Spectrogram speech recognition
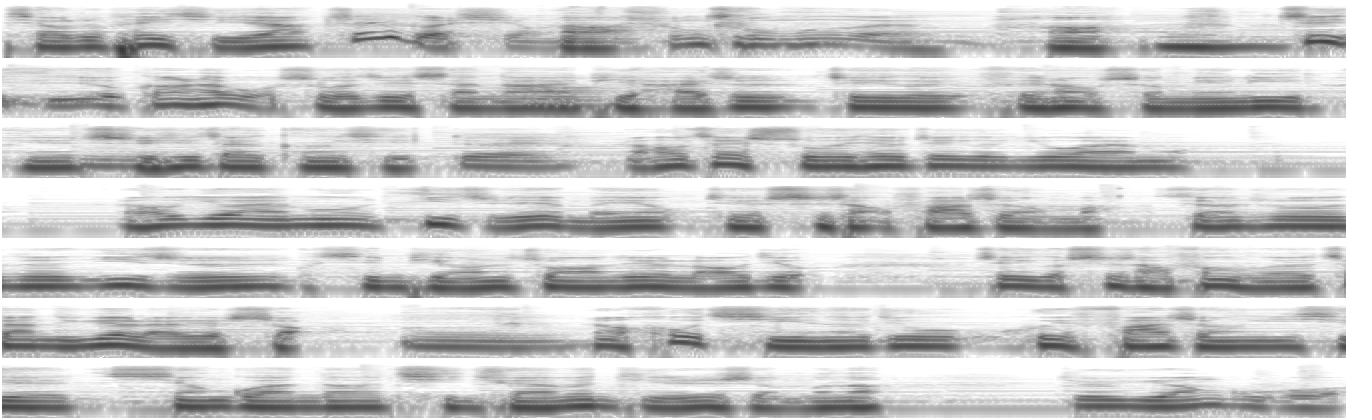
小猪佩奇呀，这个行啊。熊出没呀，啊，嗯这就刚才我说这三大 IP 还是这个非常有生命力的，因为持续在更新。对，然后再说一下这个 UM，然后 UM 一直也没有这个市场发生嘛，虽然说这一直新瓶装这个老酒，这个市场份额占的越来越少。嗯然后后期呢就会发生一些相关的侵权问题是什么呢？就是远古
